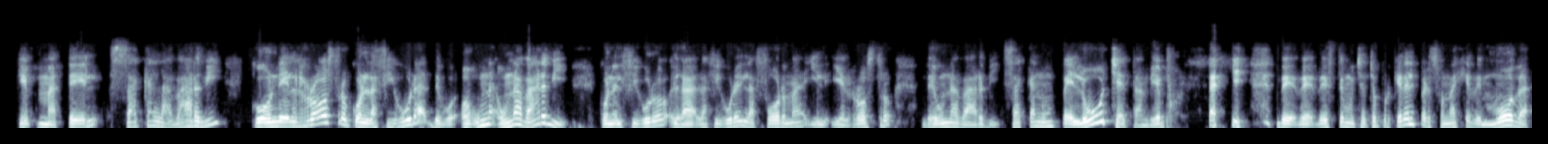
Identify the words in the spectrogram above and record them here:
que Mattel saca la Barbie con el rostro, con la figura de una, una Barbie, con el figuro, la, la, figura y la forma y, y, el rostro de una Barbie. Sacan un peluche también por de, de, este muchacho, porque era el personaje de moda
